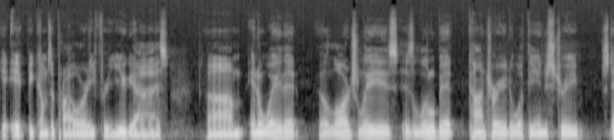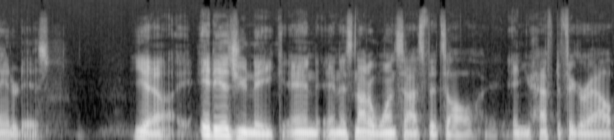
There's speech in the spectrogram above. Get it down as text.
it, it, becomes a priority for you guys um, in a way that largely is is a little bit contrary to what the industry standard is. Yeah, it is unique, and and it's not a one size fits all, and you have to figure out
